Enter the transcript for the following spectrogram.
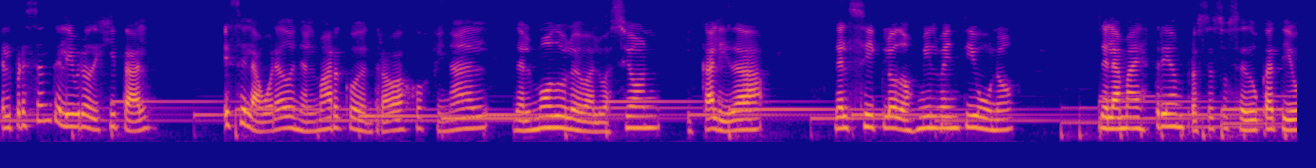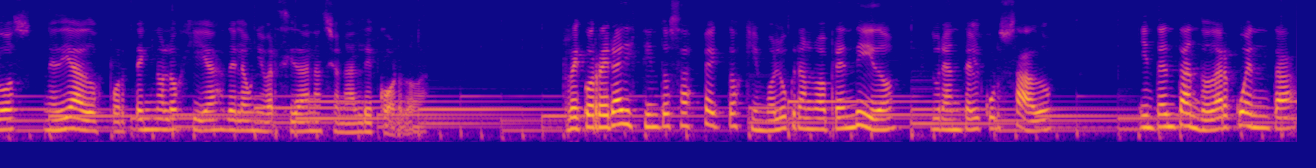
El presente libro digital es elaborado en el marco del trabajo final del módulo evaluación y calidad del ciclo 2021 de la Maestría en Procesos Educativos mediados por tecnologías de la Universidad Nacional de Córdoba. Recorrerá distintos aspectos que involucran lo aprendido durante el cursado, intentando dar cuenta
